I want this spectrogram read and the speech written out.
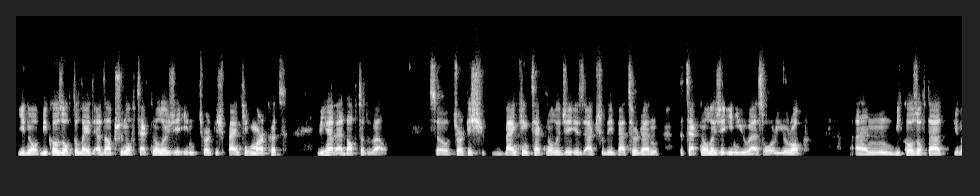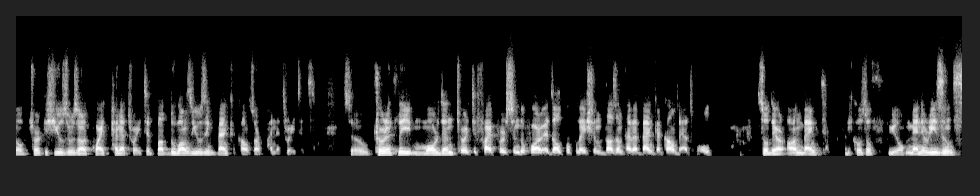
you know, because of the late adoption of technology in Turkish banking market, we have adopted well. So Turkish banking technology is actually better than the technology in US or Europe. And because of that, you know, Turkish users are quite penetrated, but the ones using bank accounts are penetrated. So currently, more than 35% of our adult population doesn't have a bank account at all. So they are unbanked because of you know many reasons.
